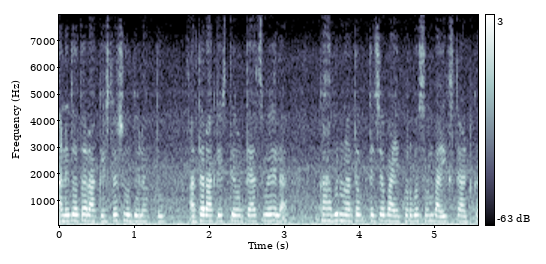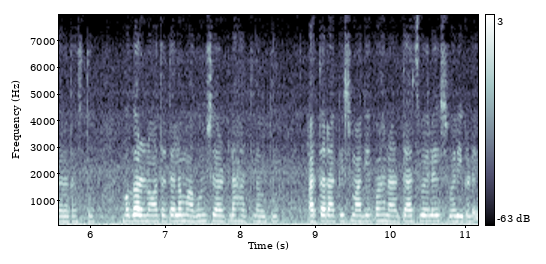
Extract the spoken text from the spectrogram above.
आणि तो आता राकेशला शोधू लागतो. आता राकेश तेव्हा त्याच वेळेला घाबरून आता त्याच्या बाईकवर बसून बाईक स्टार्ट करत असतो. मग अर्णव आता त्याला मागून शर्टला हात लावतो. आता राकेश मागे पाहणार त्याच वेळेला ईश्वरीकडे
